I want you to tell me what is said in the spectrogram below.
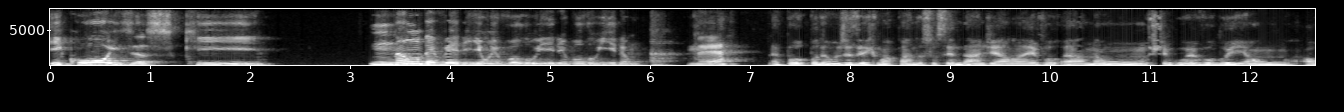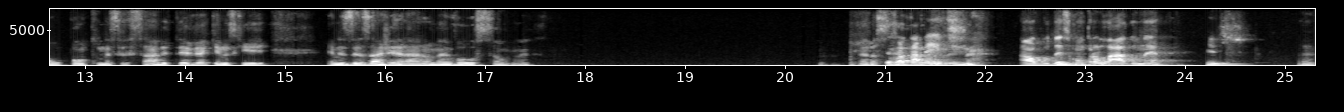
E coisas que não deveriam evoluir, evoluíram, né? É, podemos dizer que uma parte da sociedade ela, ela não chegou a evoluir a um, ao ponto necessário e teve aqueles que eles exageraram na evolução, né? Era só Exatamente. Né? Algo descontrolado, né? Isso. É.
